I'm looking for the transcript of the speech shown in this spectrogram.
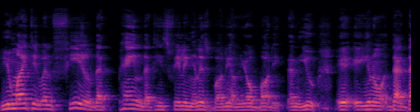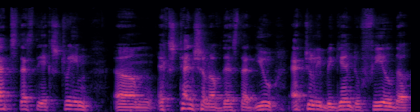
you might even feel that pain that he's feeling in his body on your body and you you know that that's that's the extreme um, extension of this that you actually begin to feel the,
